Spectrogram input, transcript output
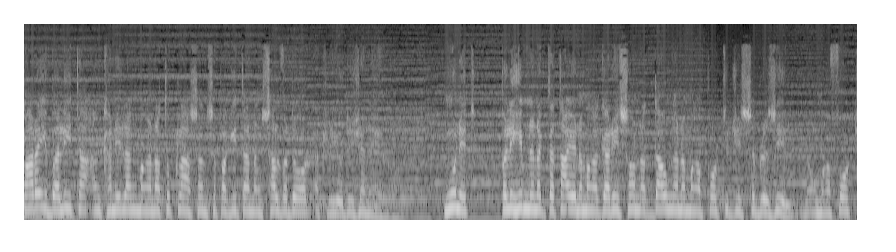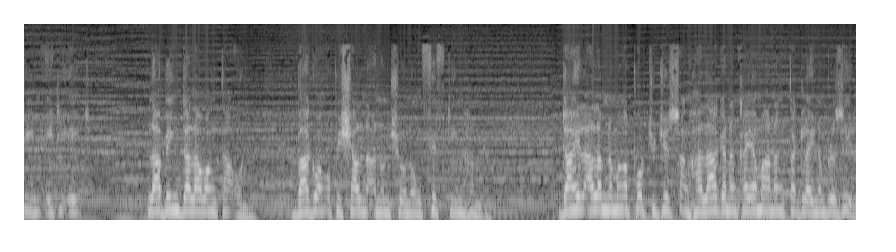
para ibalita ang kanilang mga natuklasan sa pagitan ng Salvador at Rio de Janeiro. Ngunit, palihim na nagtatayo ng mga garrison at daungan ng mga Portuguese sa Brazil noong mga 1488, labing dalawang taon bago ang opisyal na anunsyo noong 1500. Dahil alam ng mga Portuguese ang halaga ng kayamanang taglay ng Brazil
